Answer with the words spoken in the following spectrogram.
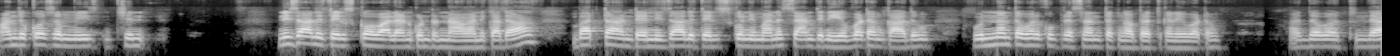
అందుకోసం మీ నిజాలు తెలుసుకోవాలనుకుంటున్నావని కదా? భర్త అంటే నిజాలు తెలుసుకుని మనశ్శాంతిని ఇవ్వటం కాదు. ఉన్నంత వరకు ప్రశాంతంగా బ్రతకనివ్వటం. అర్థమవుతుందా?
